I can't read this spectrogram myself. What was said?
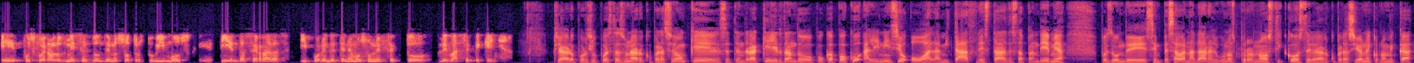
eh, pues fueron los meses donde nosotros tuvimos eh, tiendas cerradas y por ende tenemos un efecto de base pequeña. Claro, por supuesto, es una recuperación que se tendrá que ir dando poco a poco, al inicio o a la mitad de esta, de esta pandemia, pues donde se empezaban a dar algunos pronósticos de la recuperación económica,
